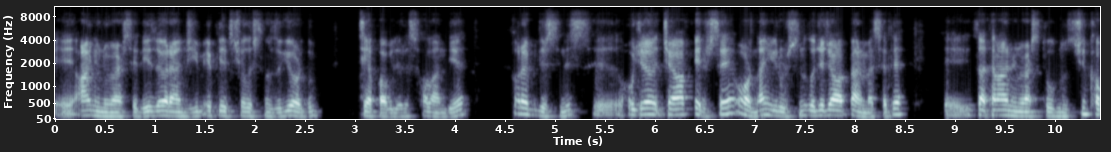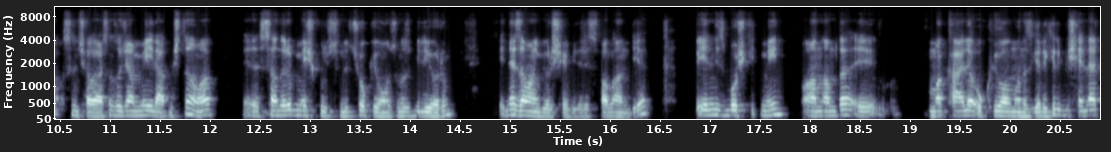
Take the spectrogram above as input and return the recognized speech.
E, aynı üniversitedeyiz. Öğrenciyim. Epilepsi çalıştığınızı gördüm. Nasıl yapabiliriz falan diye sorabilirsiniz. E, hoca cevap verirse oradan yürürsünüz. Hoca cevap vermese de e, zaten aynı üniversite olduğunuz için kapısını çalarsınız. Hocam mail atmıştım ama e, sanırım meşgulsünüz. Çok yoğunsunuz biliyorum. E, ne zaman görüşebiliriz falan diye. Eliniz boş gitmeyin. Bu anlamda e, makale okuyor olmanız gerekir. Bir şeyler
